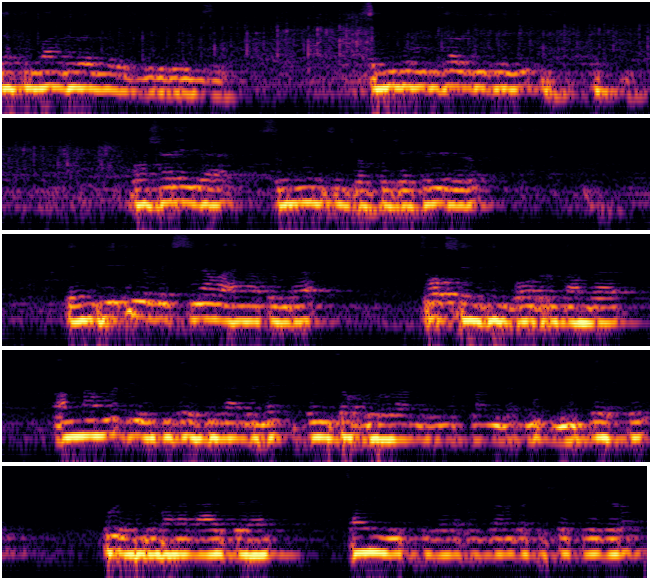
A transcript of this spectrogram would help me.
Yakından göremiyoruz birbirimizi. Senin de bu güzel geceyi başarıyla sunduğun için çok teşekkür ediyorum. 52 yıllık sinema hayatımda çok sevdiğim Bodrum'dan da anlamlı bir ödülle ödüllendirmek beni çok gururlandırdı, mutlandı, mu- mutlu etti. Bu ödülü bana layık gören sayın yetkililere huzurlarınıza teşekkür ediyorum.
